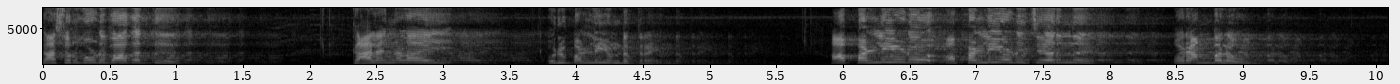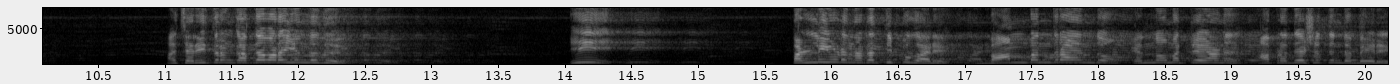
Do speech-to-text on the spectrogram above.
കാസർഗോഡ് ഭാഗത്ത് കാലങ്ങളായി ഒരു പള്ളിയുണ്ടത്രേ. ആ പള്ളിയോട് ആ പള്ളിയോട് ചേർന്ന് ഒരമ്പലവും. ആ ചരിത്രം കഥ പറയുന്നത് ഈ പള്ളിയുടെ നടത്തിപ്പുകാര് ബാമ്പന്ത്ര എന്തോ എന്നോ മറ്റേയാണ് ആ പ്രദേശത്തിന്റെ പേര്.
